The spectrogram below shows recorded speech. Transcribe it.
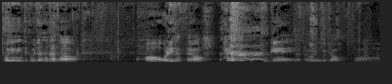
본인이 이제 도전하셔서 어, 올리셨어요. 82개 올리셨죠. 와.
